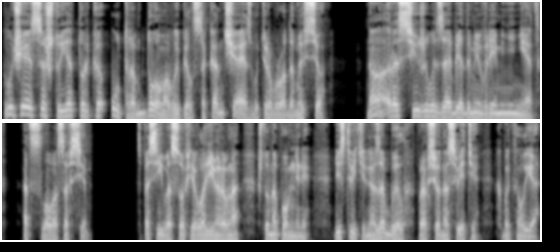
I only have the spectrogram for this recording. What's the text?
Получается, что я только утром дома выпил стакан чая с бутербродом и все. Но рассиживать за обедами времени нет, от слова совсем. Спасибо, Софья Владимировна, что напомнили. Действительно забыл про все на свете, хмыкнул я.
